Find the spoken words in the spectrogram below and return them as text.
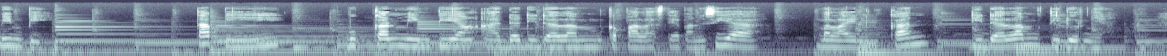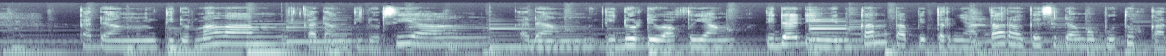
mimpi. Tapi bukan mimpi yang ada di dalam kepala setiap manusia, melainkan di dalam tidurnya. Kadang tidur malam, kadang tidur siang, kadang tidur di waktu yang tidak diinginkan tapi ternyata raga sedang membutuhkan.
